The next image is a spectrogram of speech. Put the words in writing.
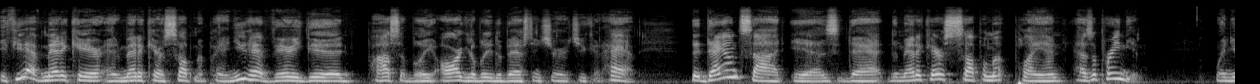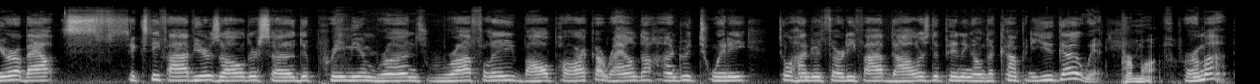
if you have Medicare and Medicare supplement plan, you have very good, possibly, arguably the best insurance you could have. The downside is that the Medicare supplement plan has a premium. When you're about 65 years old or so, the premium runs roughly ballpark around 120 to 135 dollars, depending on the company you go with Per month. per month.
